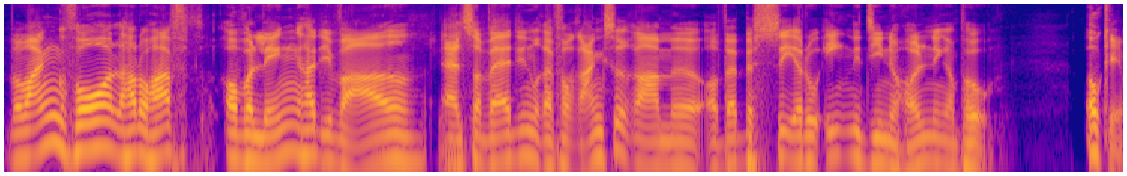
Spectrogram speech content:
hvor mange forhold har du haft, og hvor længe har de varet? Altså, hvad er din referenceramme, og hvad baserer du egentlig dine holdninger på? Okay,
